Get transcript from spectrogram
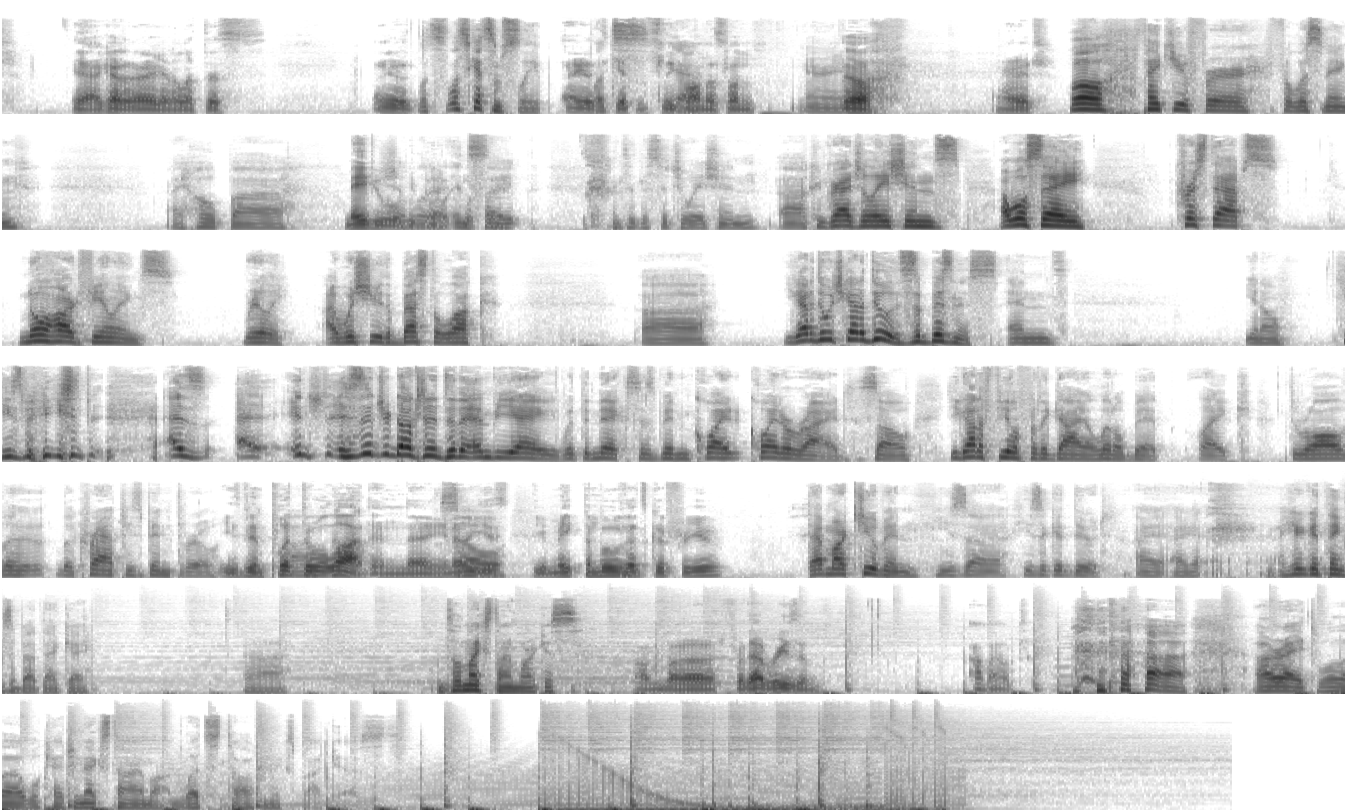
Yeah, I gotta. I gotta let this. Gotta, Let's let's get some sleep. I gotta Let's- get some sleep yeah. on this one. All right. Ugh. All right. Well, thank you for for listening. I hope uh Maybe we'll be a little back. We'll insight into the situation. Uh, congratulations. I will say, Kristaps, no hard feelings. Really. I wish you the best of luck. Uh, you got to do what you got to do. This is a business. And, you know, he's, he's as, uh, int- his introduction to the NBA with the Knicks has been quite, quite a ride. So you got to feel for the guy a little bit, like through all the, the crap he's been through. He's been put through a Um, lot, and uh, you know, you, so- you make the move that's good for you. That Mark Cuban, he's uh he's a good dude. I I, I hear good things about that guy. Uh, until next time, Marcus. Um, uh, for that reason, I'm out. All right, we'll uh, we'll catch you next time on Let's Talk Knicks podcast.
